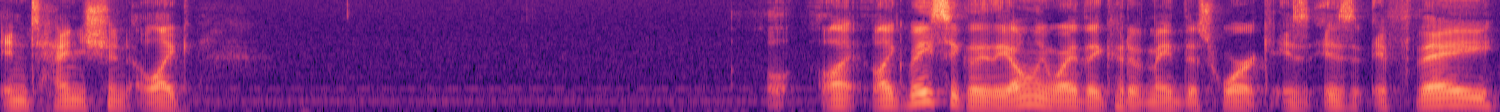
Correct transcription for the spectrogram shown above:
intention, like, like, like basically the only way they could have made this work is, is if they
